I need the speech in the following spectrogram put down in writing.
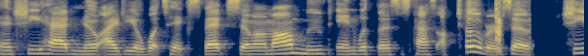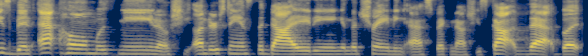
and she had no idea what to expect. So my mom moved in with us this past October. So she's been at home with me. You know, she understands the dieting and the training aspect now. She's got that, but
